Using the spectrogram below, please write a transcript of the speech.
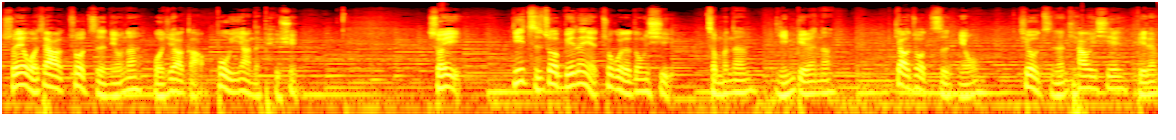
所以，我就要做子牛呢，我就要搞不一样的培训。所以，你只做别人也做过的东西，怎么能赢别人呢？要做子牛，就只能挑一些别人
